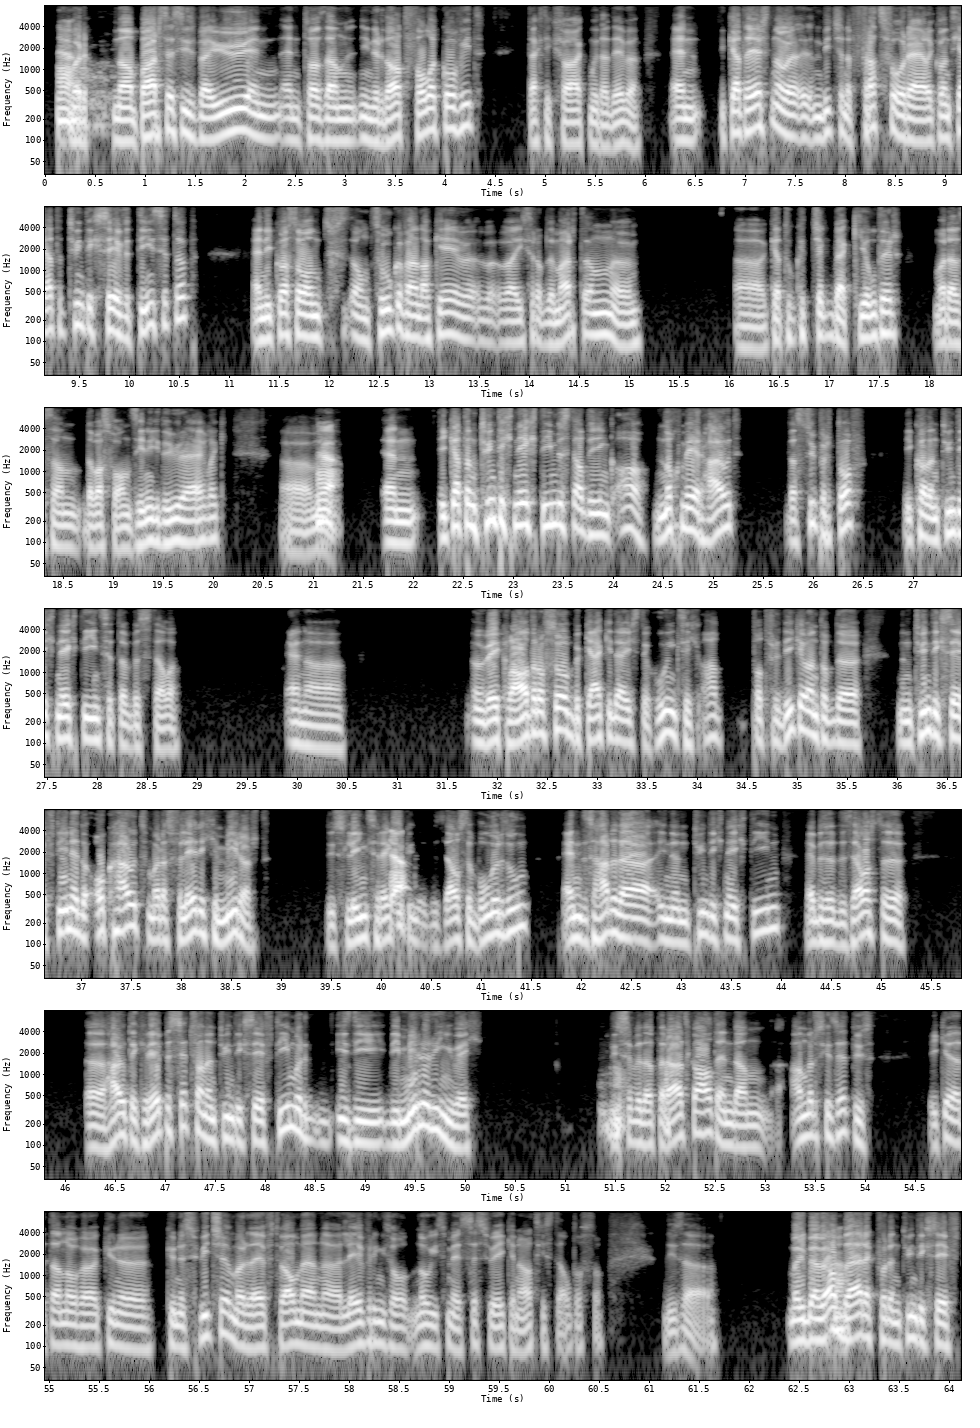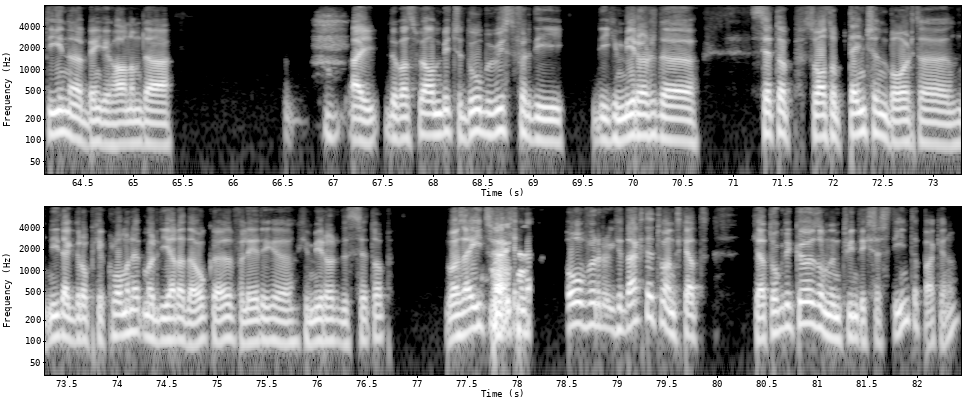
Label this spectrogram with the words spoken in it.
Ja. Maar na een paar sessies bij u en, en het was dan inderdaad volle COVID, dacht ik van, ik moet dat hebben. En ik had eerst nog een beetje een frats voor eigenlijk, want je had de 2017 setup. En ik was zo aan het, zoeken van, oké, wat is er op de markt dan? Eh, eh, ik had ook gecheckt bij Kilter, maar dat, is dan, dat was waanzinnig duur eigenlijk. Ehm, Ja. En ik had een 2019 besteld, die denk, oh, nog meer hout. Dat is super tof. Ik ga een 2019 setup bestellen. En eh, een week later of zo bekijk je dat eens te goed. Ik zeg, ah, wat verdikken, want op de, de 2017 heb je ook hout, maar dat is volledig gemirrord. Dus links, rechts Ja. kun je dezelfde boel doen. En ze hadden dat in een 2019, hebben ze dezelfde eh, houten grepenset van een 2017, maar is die, die mirroring weg. Dus ze hebben dat eruit gehaald en dan anders gezet. Dus ik heb het dan nog eh, kunnen, kunnen switchen, maar dat heeft wel mijn eh, levering zo nog eens met zes weken uitgesteld of zo. Dus, Maar ik ben wel Ja. blij dat ik voor een 2017 eh, ben gegaan, omdat ai, dat was wel een beetje doelbewust voor die, die gemirrorde setup, zoals op Tension Board. eh, niet dat ik erop geklommen heb, maar die hadden dat ook, hè, volledige gemirrorde setup. Was dat iets ik- je over gedacht hebt? Want je had, je had ook de keuze om een 2016 te pakken, hè?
